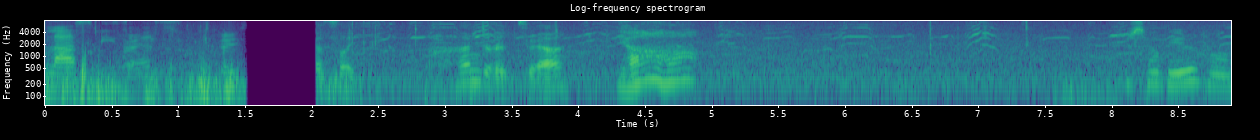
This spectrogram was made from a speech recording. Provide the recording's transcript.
Las Visas. That's like hundreds, yeah? Yeah. They're so beautiful.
